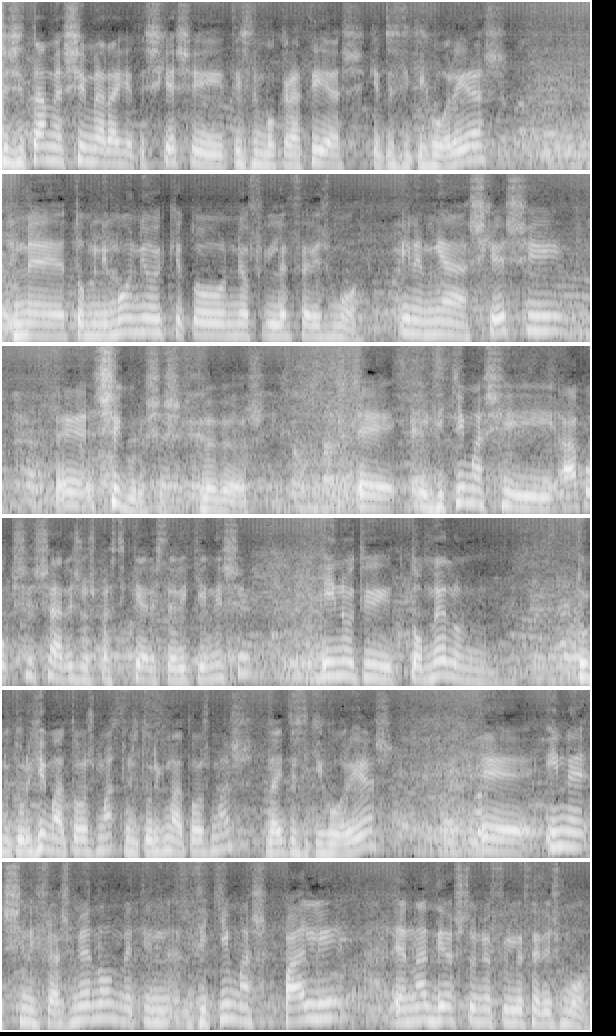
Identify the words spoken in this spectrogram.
Συζητάμε σήμερα για τη σχέση της δημοκρατίας και της δικηγορίας με το μνημόνιο και το νεοφιλελευθερισμό. Είναι μια σχέση ε, σύγκρουσης βεβαίως. Ε, η δική μας η άποψη σαν ριζοσπαστική αριστερή κίνηση είναι ότι το μέλλον του λειτουργήματός, μας, του λειτουργήματός μας, δηλαδή της δικηγορίας, ε, είναι συνειφασμένο με την δική μας πάλι ενάντια στον νεοφιλελευθερισμό.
